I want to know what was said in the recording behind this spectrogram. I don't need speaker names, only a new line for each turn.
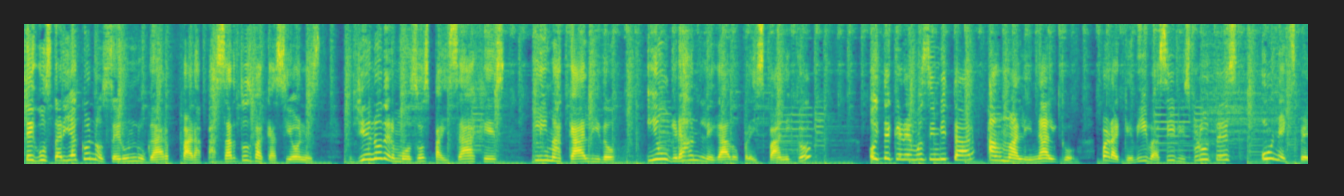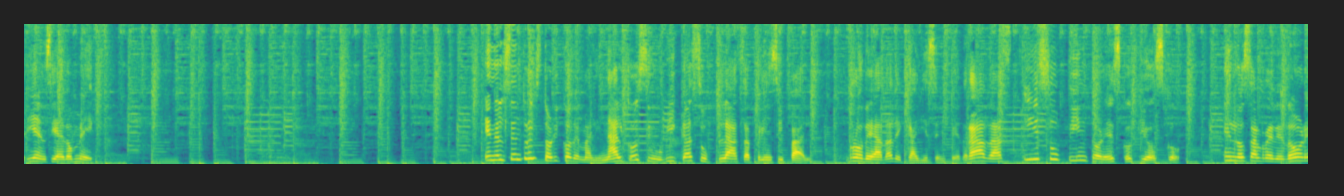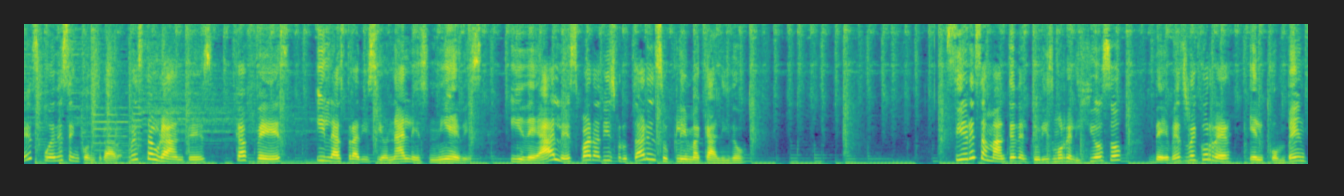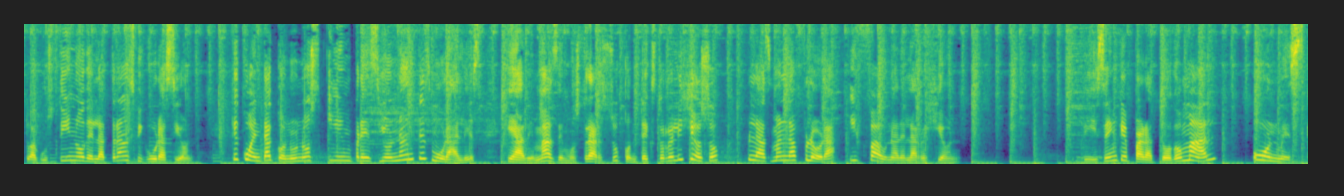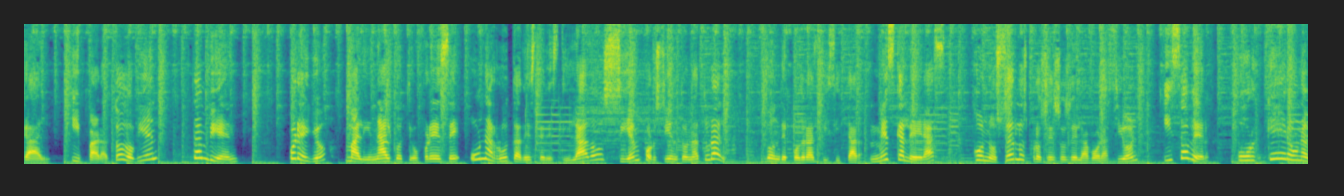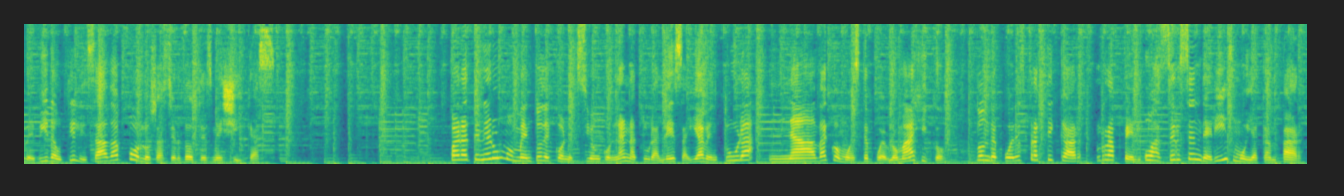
¿Te gustaría conocer un lugar para pasar tus vacaciones lleno de hermosos paisajes, clima cálido y un gran legado prehispánico? Hoy te queremos invitar a Malinalco para que vivas y disfrutes una experiencia Edomex. En el centro histórico de Malinalco se ubica su plaza principal, rodeada de calles empedradas y su pintoresco kiosco. En los alrededores puedes encontrar restaurantes, cafés y las tradicionales nieves, ideales para disfrutar en su clima cálido. Si eres amante del turismo religioso, debes recorrer el convento agustino de la Transfiguración, que cuenta con unos impresionantes murales que además de mostrar su contexto religioso, plasman la flora y fauna de la región. Dicen que para todo mal, un mezcal, y para todo bien, también. Por ello, Malinalco te ofrece una ruta de este destilado 100% natural, donde podrás visitar mezcaleras, conocer los procesos de elaboración y saber por qué era una bebida utilizada por los sacerdotes mexicas. Para tener un momento de conexión con la naturaleza y aventura, nada como este pueblo mágico, donde puedes practicar rappel o hacer senderismo y acampar.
